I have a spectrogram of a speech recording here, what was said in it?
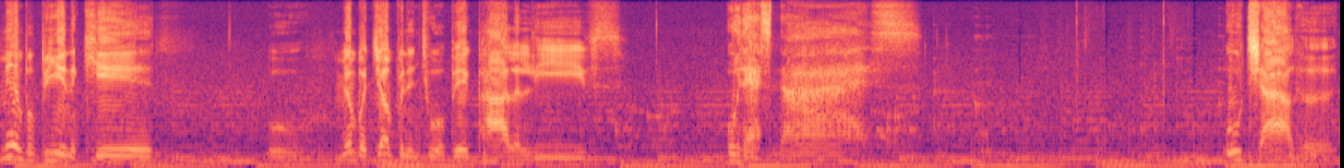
Remember being a kid? Ooh, remember jumping into a big pile of leaves? Ooh, that's nice. Ooh, childhood.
